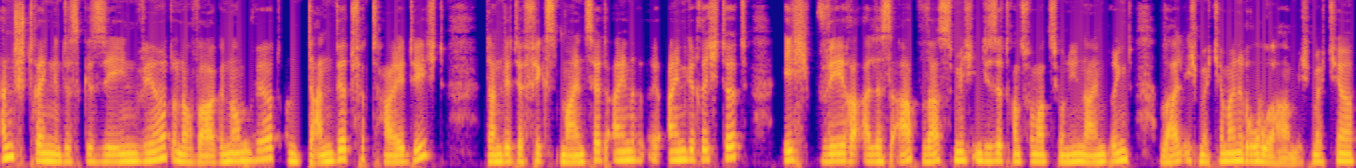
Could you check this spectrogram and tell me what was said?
Anstrengendes gesehen wird und auch wahrgenommen wird. Und dann wird verteidigt, dann wird der Fixed Mindset ein, eingerichtet. Ich wehre alles ab, was mich in diese Transformation hineinbringt, weil ich möchte ja meine Ruhe haben. Ich möchte ja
